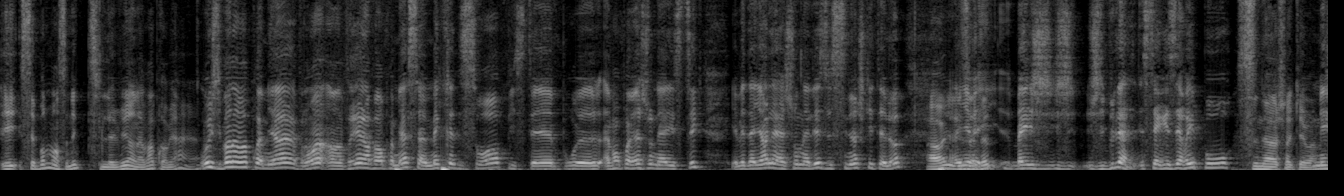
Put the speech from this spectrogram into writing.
Et c'est bon de mentionner que tu l'as vu en avant-première. hein? Oui, j'ai vu en avant-première, vraiment en vrai avant-première, c'est un mercredi soir, puis c'était pour euh, avant-première journalistique. Il y avait d'ailleurs la journaliste de Cinoche qui était là. Ah oui, Euh, il y avait- ben, j'ai vu la... C'est réservé pour... Sinoche, ok, ouais. Mais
